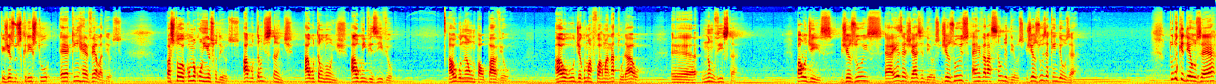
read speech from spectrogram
que Jesus Cristo é quem revela a Deus. Pastor, como eu conheço Deus? Algo tão distante, algo tão longe, algo invisível, algo não palpável, algo de alguma forma natural, é, não vista. Paulo diz: Jesus é a exegese de Deus, Jesus é a revelação de Deus, Jesus é quem Deus é. Tudo que Deus é,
